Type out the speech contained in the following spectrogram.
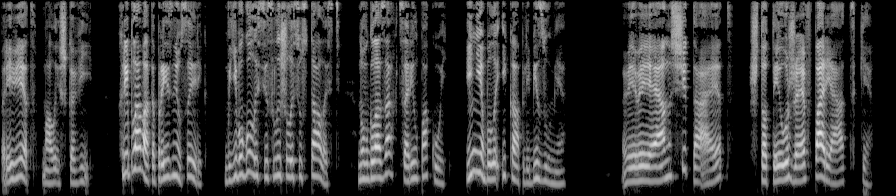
«Привет, малышка Ви!» – хрипловато произнес Эрик. В его голосе слышалась усталость, но в глазах царил покой, и не было и капли безумия. «Вивиан считает, что ты уже в порядке»,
